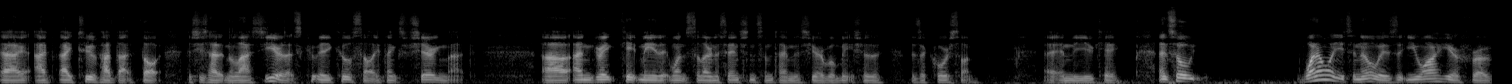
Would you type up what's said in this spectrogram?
I, I too have had that thought, and she's had it in the last year. That's really cool, Sally. Thanks for sharing that. Uh, and great Kate May that wants to learn Ascension sometime this year. We'll make sure that there's a course on uh, in the UK. And so, what I want you to know is that you are here for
